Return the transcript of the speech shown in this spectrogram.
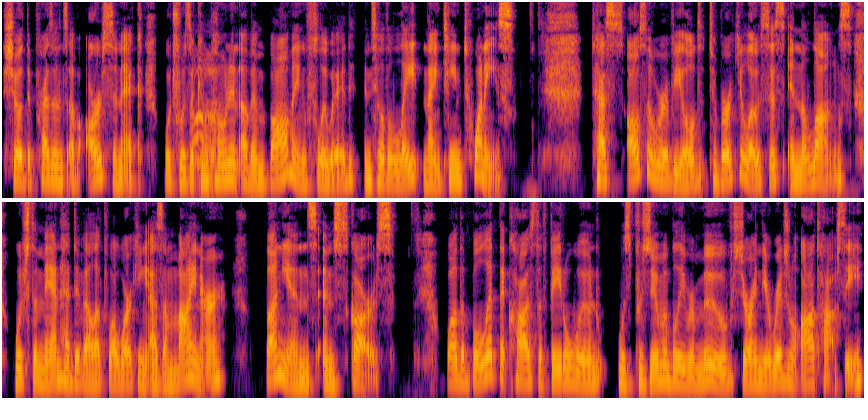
showed the presence of arsenic, which was a Ugh. component of embalming fluid until the late 1920s. Tests also revealed tuberculosis in the lungs, which the man had developed while working as a miner, bunions, and scars. While the bullet that caused the fatal wound was presumably removed during the original autopsy,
